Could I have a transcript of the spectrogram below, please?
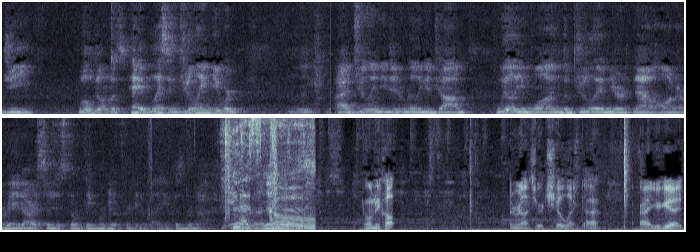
G. Will Gomez. Hey, listen, Julian, you were. All right, Julian, you did a really good job. Will, you won, but Julian, you're now on our radar, so just don't think we're gonna forget about you because we're not. Let's go. You want me to call? I didn't realize you were chill like that. All right, you're good.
